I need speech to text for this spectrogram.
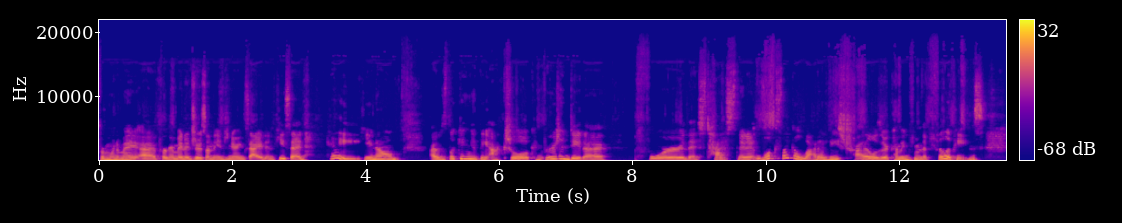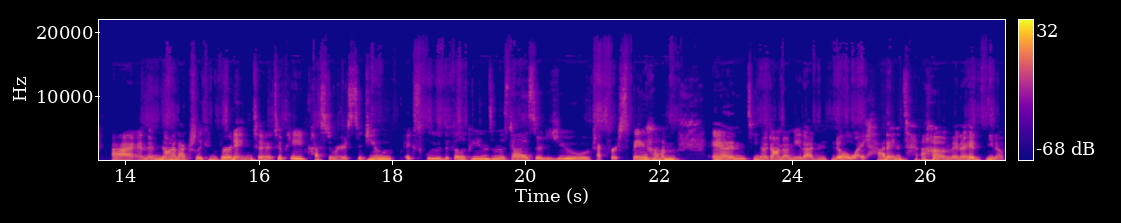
from one of my uh, program managers on the engineering side, and he said, "Hey, you know." I was looking at the actual conversion data for this test, and it looks like a lot of these trials are coming from the Philippines. Uh, and they're not actually converting to, to paid customers. Did you exclude the Philippines in this test, or did you check for spam? And you know, it dawned on me that no, I hadn't, um, and I had you know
